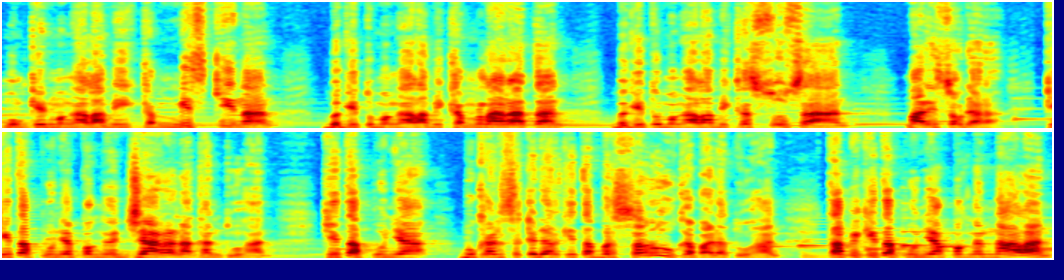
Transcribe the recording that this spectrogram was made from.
mungkin mengalami kemiskinan, begitu mengalami kemelaratan, begitu mengalami kesusahan. Mari saudara, kita punya pengejaran akan Tuhan. Kita punya bukan sekedar kita berseru kepada Tuhan, tapi kita punya pengenalan.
